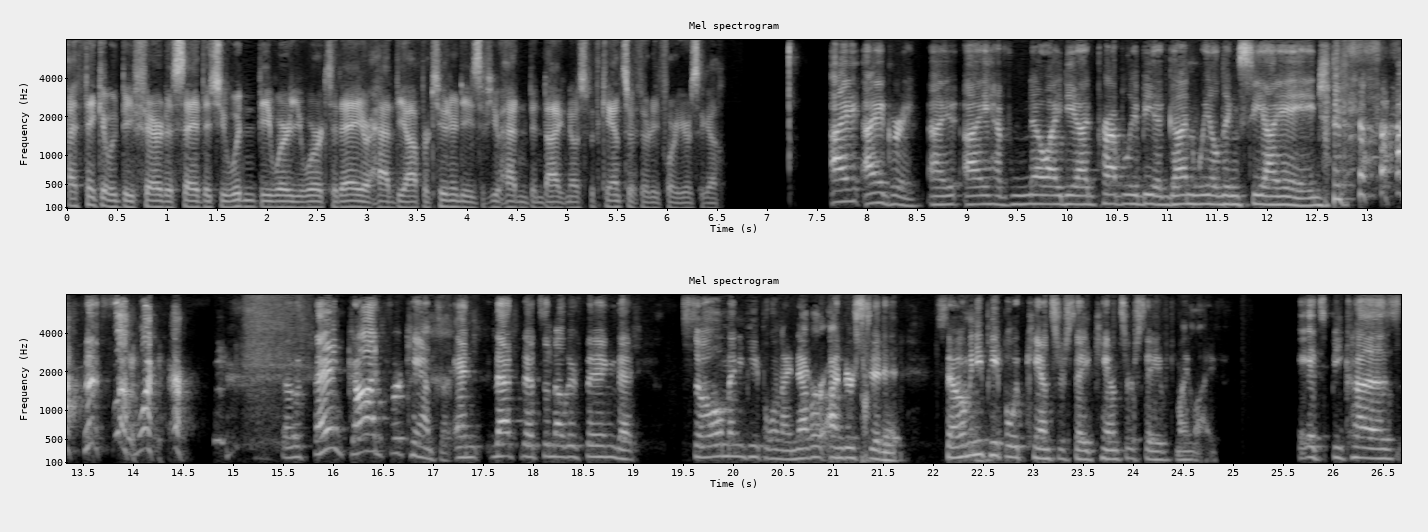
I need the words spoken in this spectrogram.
I think it would be fair to say that you wouldn't be where you were today or had the opportunities if you hadn't been diagnosed with cancer 34 years ago. I, I agree. I, I have no idea. I'd probably be a gun wielding CIA agent somewhere. So thank God for cancer. And that that's another thing that so many people and I never understood it so many people with cancer say cancer saved my life. It's because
